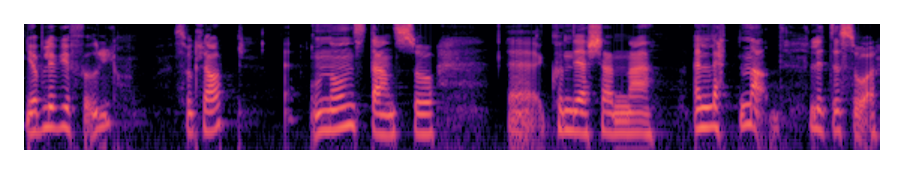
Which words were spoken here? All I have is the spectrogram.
jag blev ju full, såklart. Och någonstans så eh, kunde jag känna en lättnad, lite så.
